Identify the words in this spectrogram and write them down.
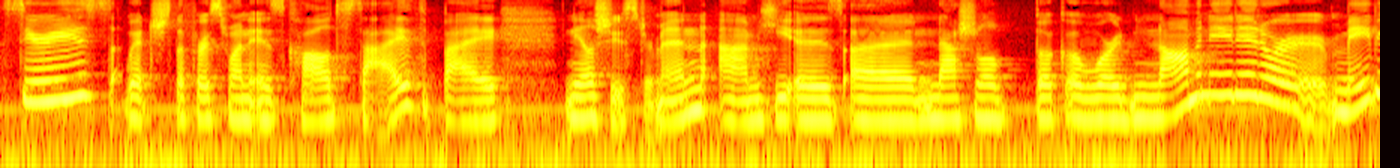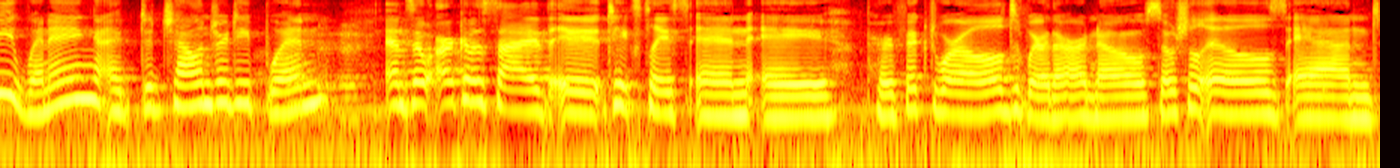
series, which the first one is called Scythe by Neal Shusterman. Um, he is a National Book Award nominated or maybe winning. I did Challenger Deep win? And so Arc of a Scythe, it takes place in a perfect world where there are no social ills and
